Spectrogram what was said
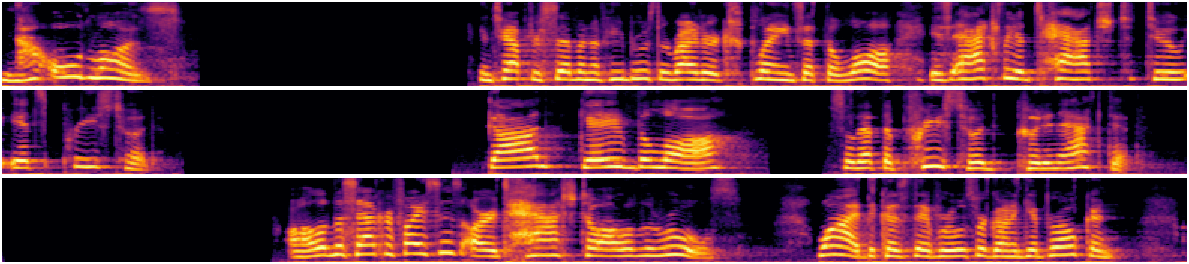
not old laws. In chapter 7 of Hebrews, the writer explains that the law is actually attached to its priesthood. God gave the law so that the priesthood could enact it. All of the sacrifices are attached to all of the rules. Why? Because the rules were going to get broken.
